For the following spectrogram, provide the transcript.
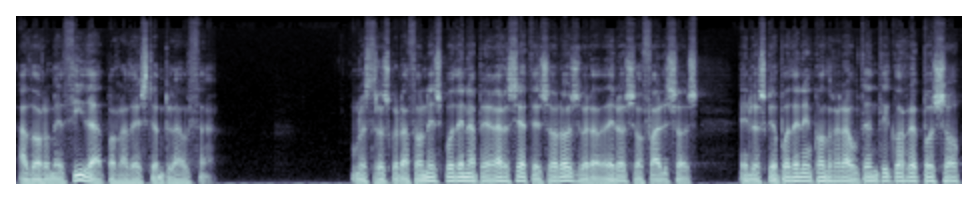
adormecida por la destemplanza. Nuestros corazones pueden apegarse a tesoros verdaderos o falsos, en los que pueden encontrar auténtico reposo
